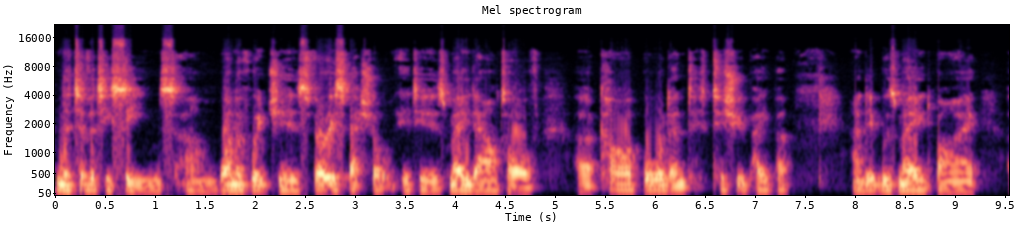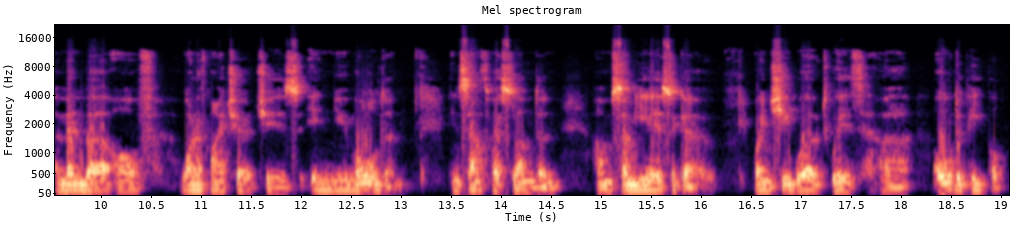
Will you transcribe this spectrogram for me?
nativity scenes, um, one of which is very special. It is made out of uh, cardboard and tissue paper, and it was made by a member of one of my churches in New Malden in southwest London um, some years ago when she worked with uh, older people.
